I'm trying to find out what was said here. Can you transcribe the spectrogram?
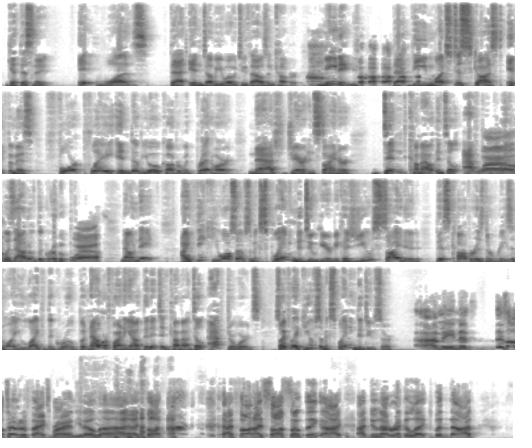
Get this, Nate. It was that NWO 2000 cover, meaning that the much discussed, infamous four play NWO cover with Bret Hart, Nash, Jarrett, and Steiner didn't come out until after Wow. Bret was out of the group. Wow. Now, Nate, I think you also have some explaining to do here because you cited this cover as the reason why you liked the group, but now we're finding out that it didn't come out until afterwards. So I feel like you have some explaining to do, sir. I mean, there's alternative facts, Brian. You know, uh, I, I thought I thought I saw something. I I do not recollect, but no, I,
